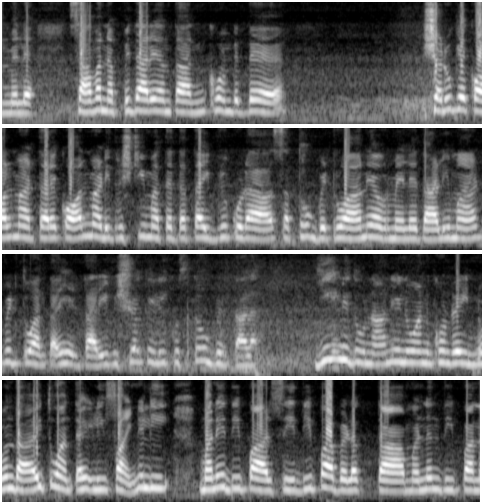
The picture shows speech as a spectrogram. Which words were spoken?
ಅಂದಮೇಲೆ ಸಾವನ್ನಪ್ಪಿದ್ದಾರೆ ಅಂತ ಅಂದ್ಕೊಂಡಿದ್ದೆ ಶರುಗೆ ಕಾಲ್ ಮಾಡ್ತಾರೆ. ಕಾಲ್ ಮಾಡಿ ದೃಷ್ಟಿ ಮತ್ತೆ ದತ್ತ ಇಬ್ರು ಕೂಡ ಸತ್ತು ಹೋಗ್ಬಿಟ್ರು ಆನೆ ಅವ್ರ ಮೇಲೆ ದಾಳಿ ಮಾಡಿಬಿಡ್ತು ಅಂತ ಹೇಳ್ತಾರೆ. ಈ ವಿಷಯ ಕೇಳಿ ಕುಸ್ತು ಹೋಗ್ಬಿಡ್ತಾಳೆ. ಏನಿದು? ನಾನೇನು ಅನ್ಕೊಂಡ್ರೆ ಇನ್ನೊಂದು ಆಯಿತು ಅಂತ ಹೇಳಿ ಫೈನಲಿ ಮನೆ ದೀಪ ಆರಿಸಿ, ದೀಪ ಬೆಳಗ್ತಾ ಮಣ್ಣನ ದೀಪನ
